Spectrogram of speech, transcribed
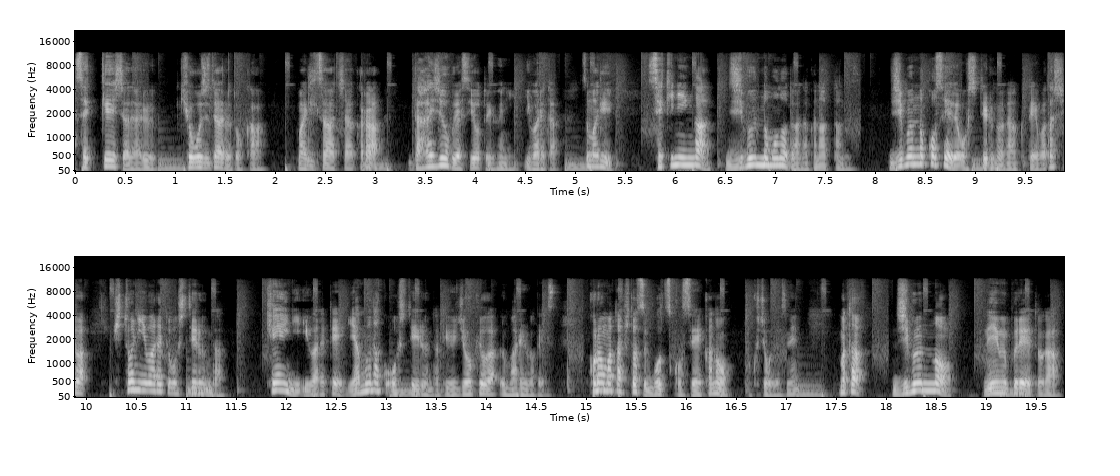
設計者である教授であるとか、まあ、リサーチャーから大丈夫ですよというふうに言われた。つまり責任が自分のものではなくなったんです。自分の個性で押してるのではなくて、私は人に言われて押してるんだ。権威に言われてやむなく押しているんだという状況が生まれるわけです。これはまた一つ没個性化の特徴ですね。また、自分のネームプレートが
